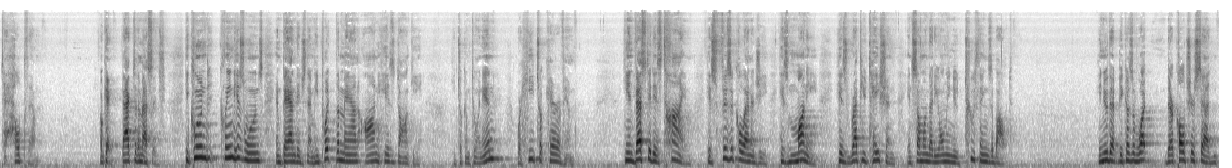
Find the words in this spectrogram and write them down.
to help them. Okay, back to the message. He cleaned, cleaned his wounds and bandaged them. He put the man on his donkey. He took him to an inn where he took care of him. He invested his time, his physical energy, his money, his reputation in someone that he only knew two things about. He knew that because of what their culture said,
